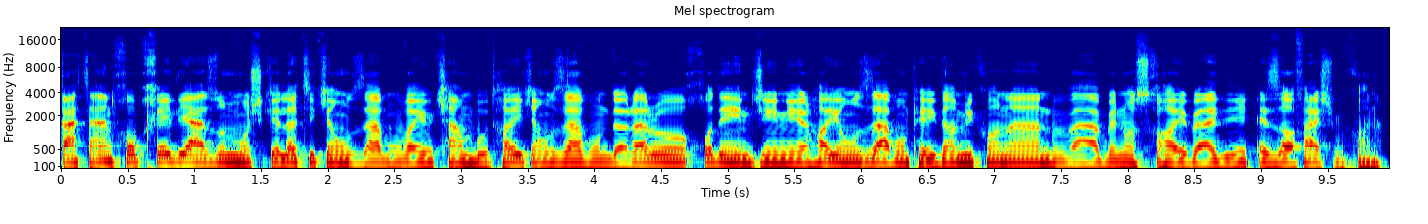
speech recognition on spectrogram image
قطعا خب خیلی از اون مشکلاتی که اون زبون و اون کمبودهایی که اون زبون داره رو خود انجینیرهای اون زبون پیدا می‌کنن و به نسخه های بعدی اضافهش می‌کنن.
